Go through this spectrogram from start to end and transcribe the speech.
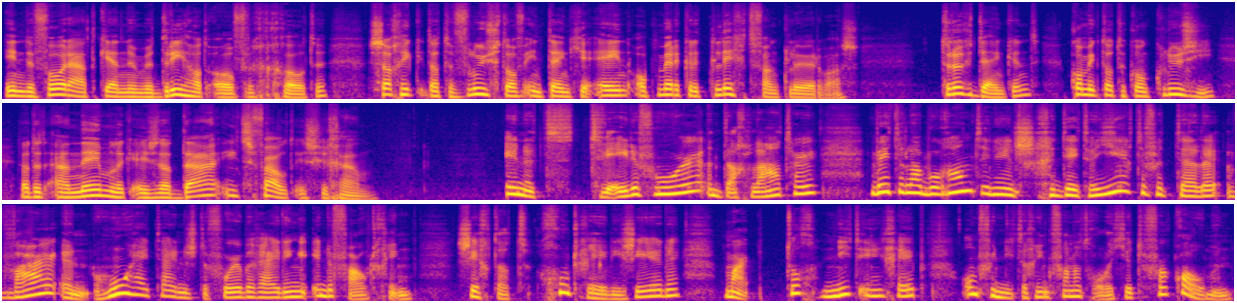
in de voorraadken nummer 3 had overgegoten, zag ik dat de vloeistof in tankje 1 opmerkelijk licht van kleur was. Terugdenkend kom ik tot de conclusie dat het aannemelijk is dat daar iets fout is gegaan. In het tweede verhoor, een dag later, weet de laborant ineens gedetailleerd te vertellen waar en hoe hij tijdens de voorbereidingen in de fout ging, zich dat goed realiseerde, maar toch niet ingreep om vernietiging van het rolletje te voorkomen.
